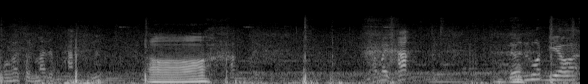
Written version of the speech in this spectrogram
ผมก็ส่วนมากจะพักนะอ๋อถ้าไม่พัก เดินรวดเดียวอะ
